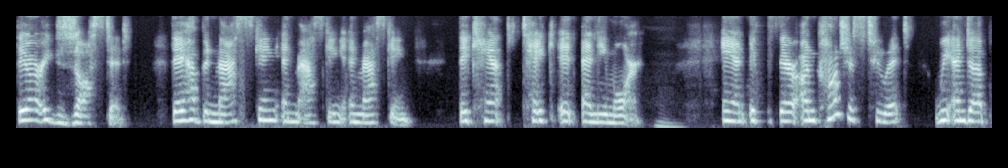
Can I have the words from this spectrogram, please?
they are exhausted. They have been masking and masking and masking. They can't take it anymore. Mm. And if they're unconscious to it, we end up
